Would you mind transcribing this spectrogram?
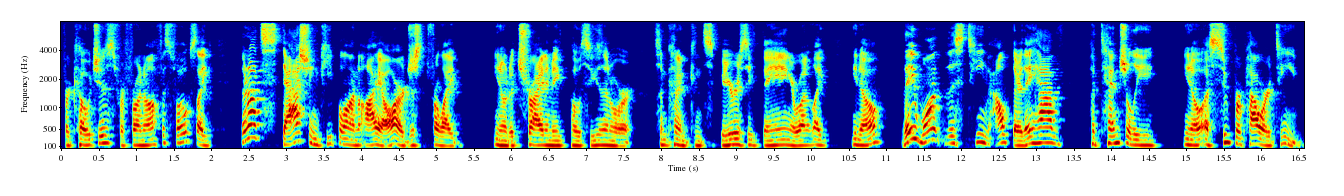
for coaches, for front office folks. Like they're not stashing people on IR just for like, you know, to try to make postseason or some kind of conspiracy thing or what. Like, you know, they want this team out there. They have potentially, you know, a superpower team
